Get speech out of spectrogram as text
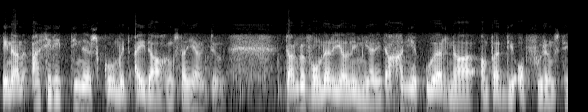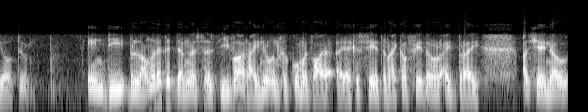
En dan as hierdie tieners kom met uitdagings na jou toe, dan bewonder jy hulle nie meer nie. Dan gaan jy oor na amper die opvoedingsdeel toe. En die belangrike ding is is hier waar hy nou ingekom het waar hy, hy gesê het en hy kan verder uitbrei as jy nou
